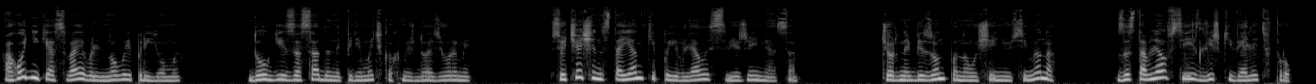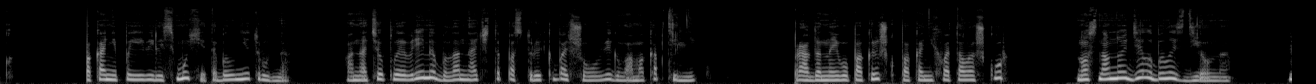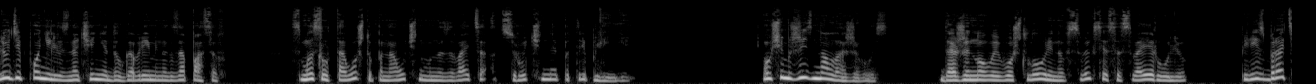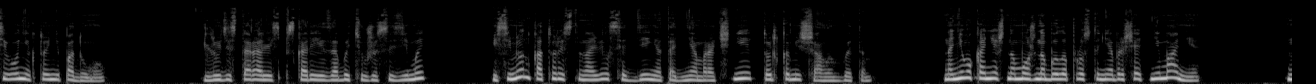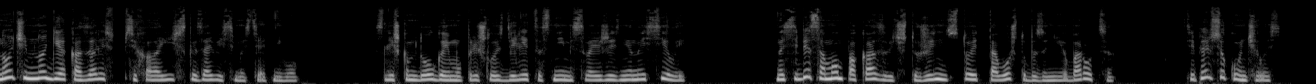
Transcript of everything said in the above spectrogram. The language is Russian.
Охотники осваивали новые приемы. Долгие засады на перемычках между озерами. Все чаще на стоянке появлялось свежее мясо. Черный бизон, по наущению Семена, заставлял все излишки вялить впрок. Пока не появились мухи, это было нетрудно, а на теплое время была начата постройка большого вигвама коптильни. Правда, на его покрышку пока не хватало шкур, но основное дело было сделано. Люди поняли значение долговременных запасов, смысл того, что по-научному называется отсроченное потребление. В общем, жизнь налаживалась. Даже новый вождь Лоуринов свыкся со своей ролью. Переизбрать его никто не подумал. Люди старались поскорее забыть ужасы зимы, и Семен, который становился день ото дня мрачнее, только мешал им в этом. На него, конечно, можно было просто не обращать внимания, но очень многие оказались в психологической зависимости от него. Слишком долго ему пришлось делиться с ними своей жизненной силой, на себе самом показывать, что жизнь стоит того, чтобы за нее бороться. Теперь все кончилось.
